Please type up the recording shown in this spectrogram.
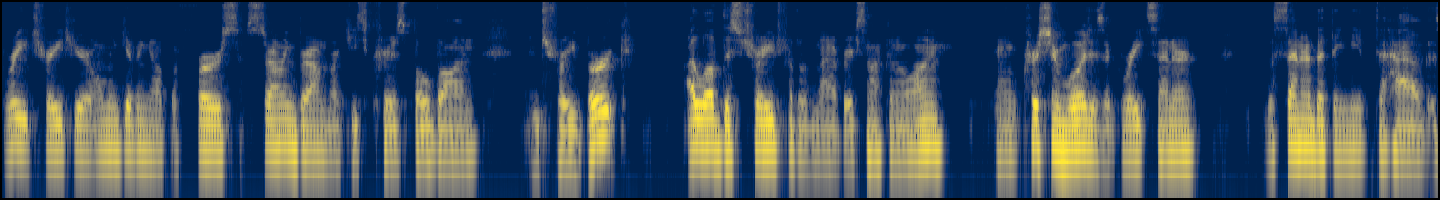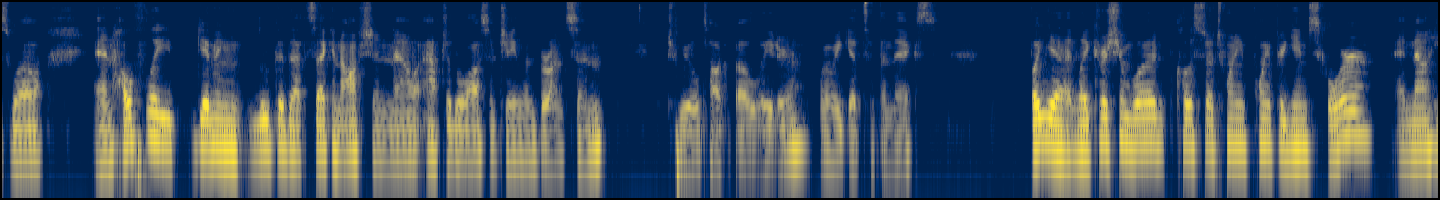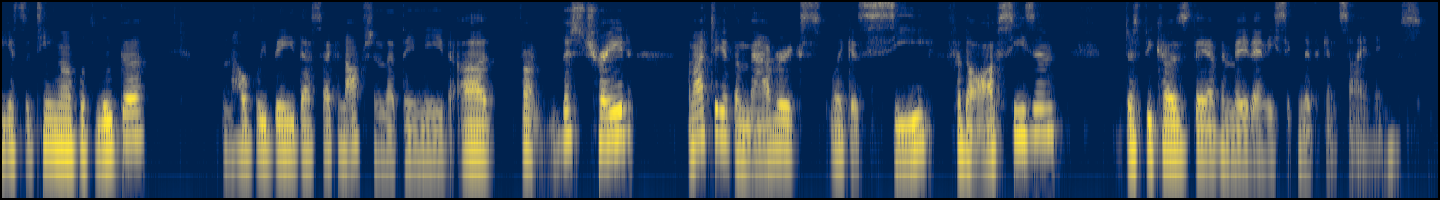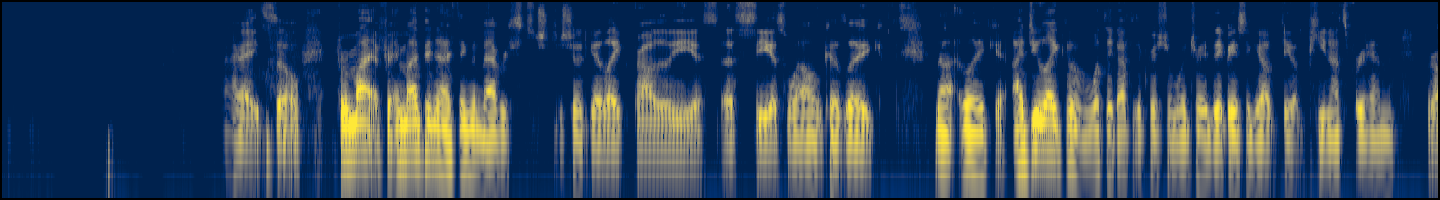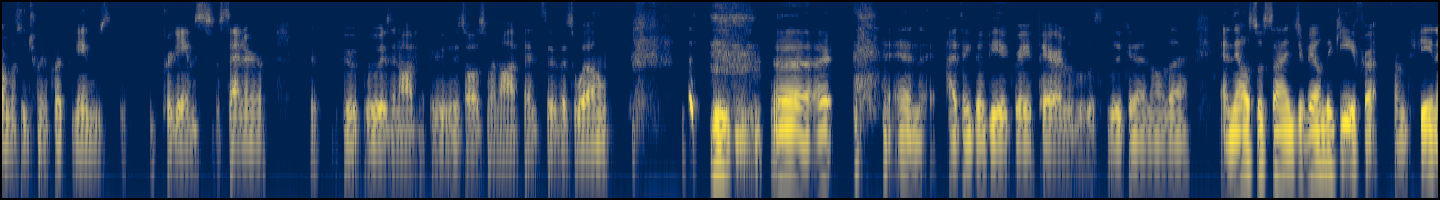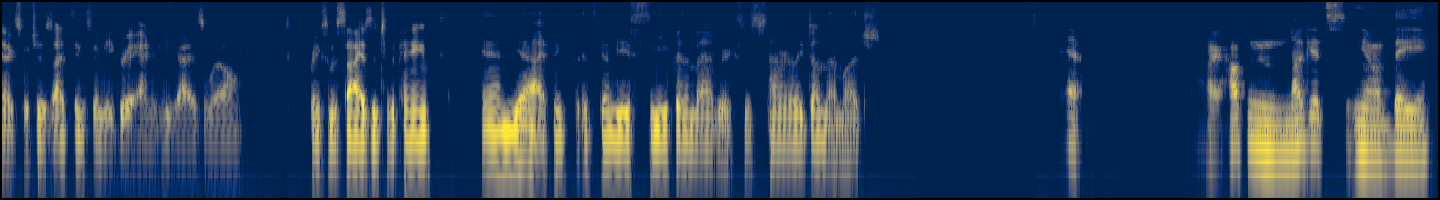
Great trade here, only giving up a first, Sterling Brown, Marquese Chriss, Boban, and Trey Burke. I love this trade for the Mavericks, not gonna lie. And Christian Wood is a great center, the center that they need to have as well. And hopefully giving Luka that second option now after the loss of Jalen Brunson, which we will talk about later when we get to the Knicks. But yeah, like Christian Wood, close to a 20 point per game scorer. And now he gets to team up with Luka and hopefully be that second option that they need. Uh from this trade, I'm gonna have to give the Mavericks like a C for the offseason just because they haven't made any significant signings. All right, so for my, for, in my opinion, I think the Mavericks should get like probably a, a C as well because like, not like I do like what they got for the Christian Wood trade. They basically got gave up peanuts for him for almost a twenty per games per games center, who, who is an off who is also an offensive as well. Uh, and I think they'll be a great pair with, with Luka and all that. And they also signed JaVale McGee from, from Phoenix, which is I think is gonna be a great energy guy as well. Bring some size into the paint. And yeah, I think it's gonna be a C for the Mavericks. Just haven't really done that much. Yeah. All right, hopping Nuggets. You know they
